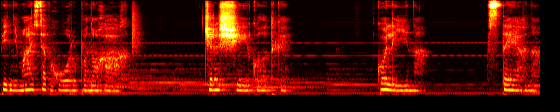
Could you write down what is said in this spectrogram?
Піднімайся вгору по ногах, через щиколотки, коліна, стегна.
